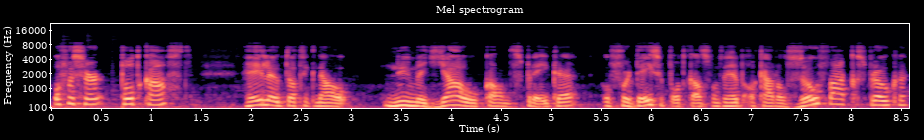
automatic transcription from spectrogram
Officer podcast. Heel leuk dat ik nou nu met jou kan spreken of voor deze podcast, want we hebben elkaar al zo vaak gesproken.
